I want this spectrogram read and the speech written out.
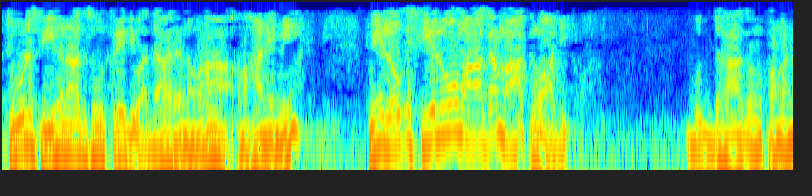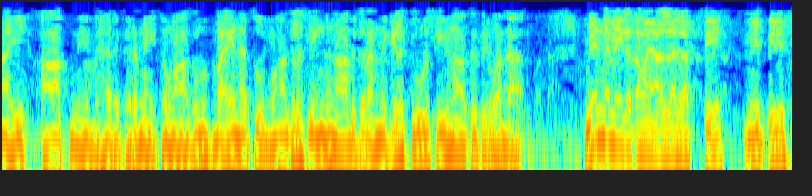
චූල සීහනාද සූත්‍රයේදී වදාරනවා මහණෙනි මේ ලෝකේ සියලුම ආගම් ආත්මවාදී. බුද්ධ ආගම පමණයි ආත්මය බැහැර කරන එකම ආගම බය නැතුව මහන්දලා සිංහනාද කරන්න කියලා චූල සීහනාද සූත්‍රයේ වදාරනවා. මෙන්න මේක තමයි අල්ලගත්තේ මේ පිරිස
